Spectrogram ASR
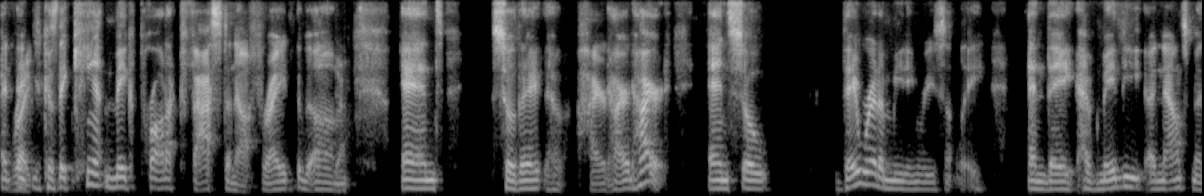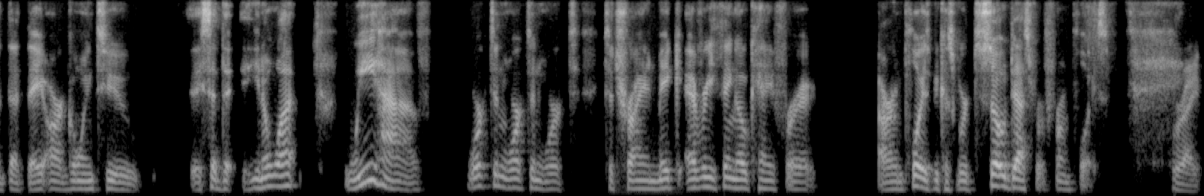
and, and Right. because they can't make product fast enough, right? Um, Yeah. and so they have hired, hired, hired, and so they were at a meeting recently, and they have made the announcement that they are going to. They said that you know what we have worked and worked and worked to try and make everything okay for our employees because we're so desperate for employees. Right.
